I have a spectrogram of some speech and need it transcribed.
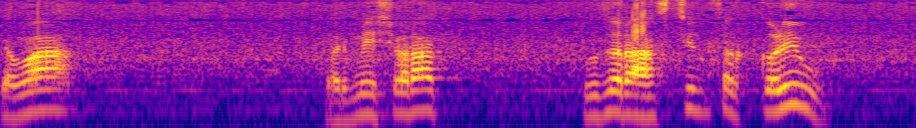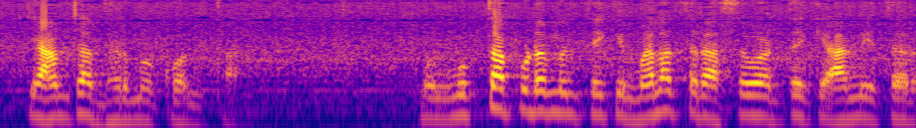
तेव्हा परमेश्वरात तू जर असतील तर कळीव की आमचा धर्म कोणता? मग मुक्ता पुढं म्हणते की मला तर असं वाटतं की आम्ही तर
